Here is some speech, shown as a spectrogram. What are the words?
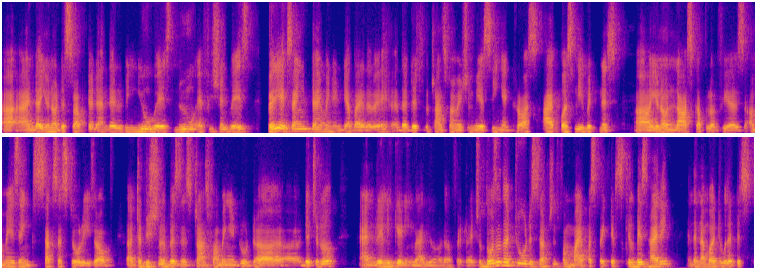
uh, and uh, you know disrupted and there will be new ways new efficient ways. Very exciting time in india by the way uh, the digital transformation we are seeing across. I personally witnessed uh, you know in last couple of years amazing success stories of uh, traditional business transforming into uh, digital and really getting value out of it right? So those are the two disruptions from my perspective. Skill based hiring and the number two the dis-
